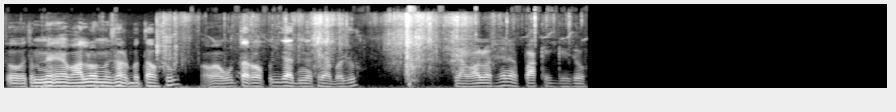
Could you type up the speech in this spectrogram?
તો તમને વાલોનું ઝાડ બતાવશું. હવે ઉતારવા પૂજા જ નથી આ બાજુ. એટલે વાલો છે ને પાકી જો.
